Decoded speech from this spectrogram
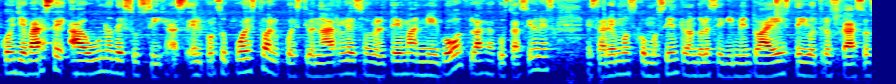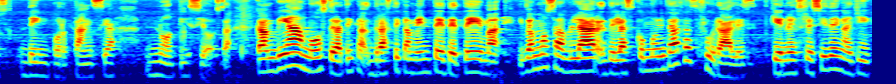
con llevarse a una de sus hijas. Él, por supuesto, al cuestionarle sobre el tema, negó las acusaciones. Estaremos, como siempre, dándole seguimiento a este y otros casos de importancia noticiosa. Cambiamos drástica- drásticamente de tema y vamos a hablar de las comunidades rurales. Quienes residen allí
